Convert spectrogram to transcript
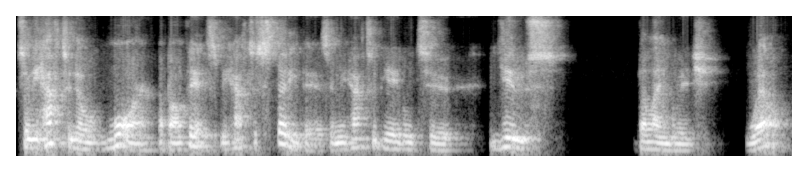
So we have to know more about this. We have to study this, and we have to be able to use the language well.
